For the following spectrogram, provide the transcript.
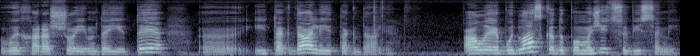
ви хорошо їм даєте, і так далі, і так далі. Але, будь ласка, допоможіть собі самі.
